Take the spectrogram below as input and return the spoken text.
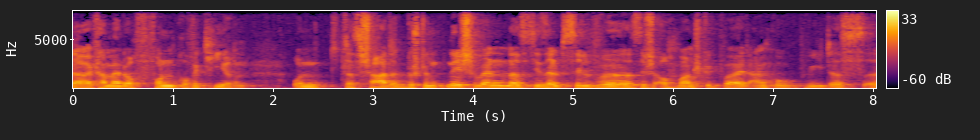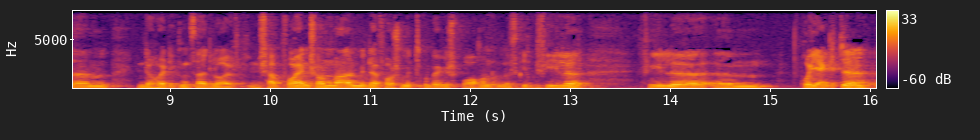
da kann man doch von profitieren. Und das schadet bestimmt nicht, wenn das die Selbsthilfe sich auch mal ein Stück weit anguckt, wie das ähm, in der heutigen Zeit läuft. Ich habe vorhin schon mal mit der Frau Schmidt darüber gesprochen und es gibt viele, viele ähm, Projekte,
